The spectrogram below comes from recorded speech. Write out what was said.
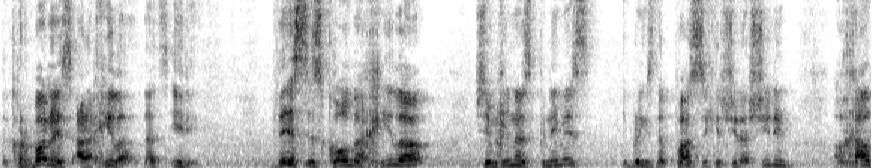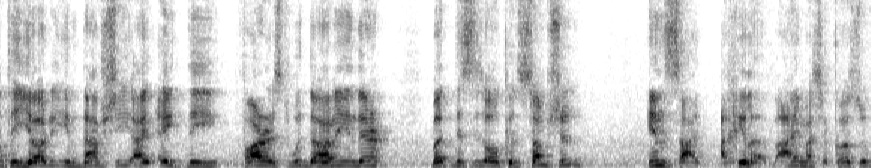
The korbanos are achila, that's eating. This is called achila, shibchinas pnimis, he brings the pasuk in Shirashirim, Achalti Yori im Davshi, I ate the forest with the honey in there, but this is all consumption inside. Achila. V'ayim hashakosuf,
